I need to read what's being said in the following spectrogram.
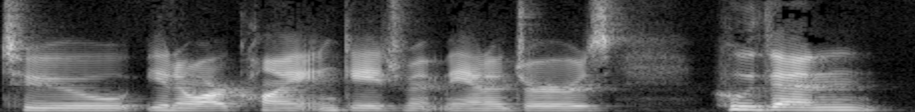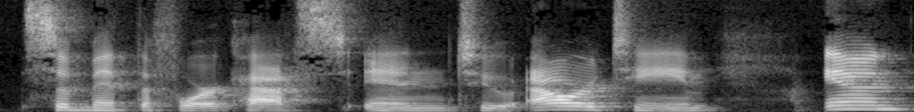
to, you know, our client engagement managers who then submit the forecast into our team. and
